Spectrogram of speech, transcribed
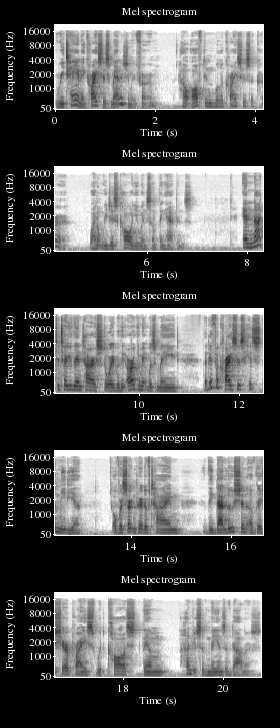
retain a crisis management firm? How often will a crisis occur? Why don't we just call you when something happens? And not to tell you the entire story, but the argument was made that if a crisis hits the media over a certain period of time, the dilution of their share price would cost them hundreds of millions of dollars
